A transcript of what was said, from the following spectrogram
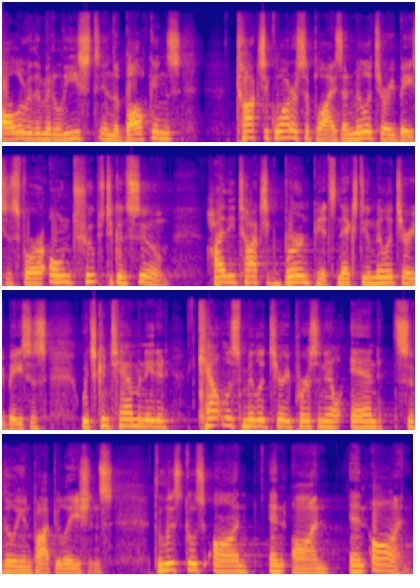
all over the Middle East, in the Balkans, toxic water supplies on military bases for our own troops to consume, highly toxic burn pits next to military bases, which contaminated countless military personnel and civilian populations. The list goes on and on and on.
